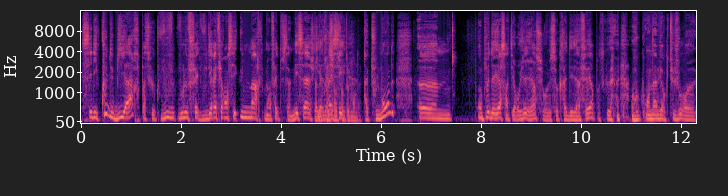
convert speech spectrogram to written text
C'est des coups de billard parce que vous, vous le faites, vous déréférencez une marque, mais en fait c'est un message qui est adressé à tout le monde. Euh, on peut d'ailleurs s'interroger d'ailleurs sur le secret des affaires parce que on invoque toujours euh,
